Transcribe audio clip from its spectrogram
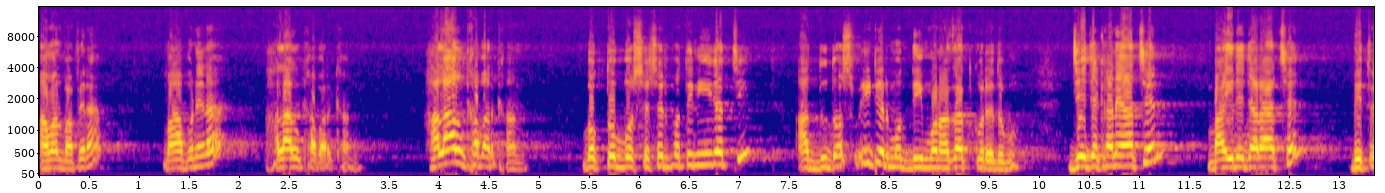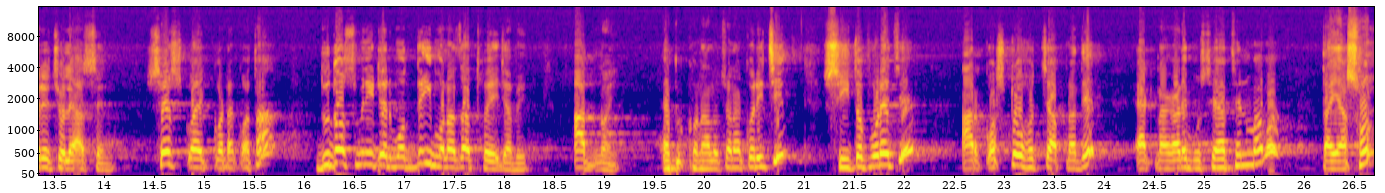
আমার বাপেরা, মা বোনেরা হালাল খাবার খান। হালাল খাবার খান। বক্তব্য শেষের পথে নিয়ে যাচ্ছি। আর দু দশ মিনিটের মধ্যেই মোনাজাত করে দেব। যে যেখানে আছেন, বাইরে যারা আছেন, ভেতরে চলে আসেন। শেষ কয়েক কটা কথা দু দশ মিনিটের মধ্যেই মোনাজাত হয়ে যাবে। আর নয়, এতক্ষণ আলোচনা করেছি, শীতও পড়েছে আর কষ্ট হচ্ছে আপনাদের। এক নাগাড়ে বসে আছেন বাবা। তাই আসুন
